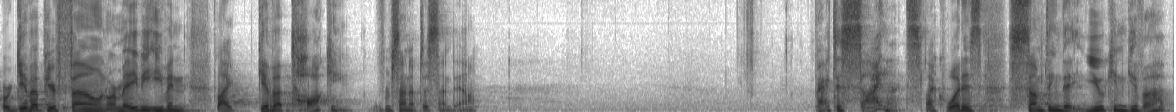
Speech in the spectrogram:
or give up your phone, or maybe even like give up talking from sun up to sundown. Practice silence. Like, what is something that you can give up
